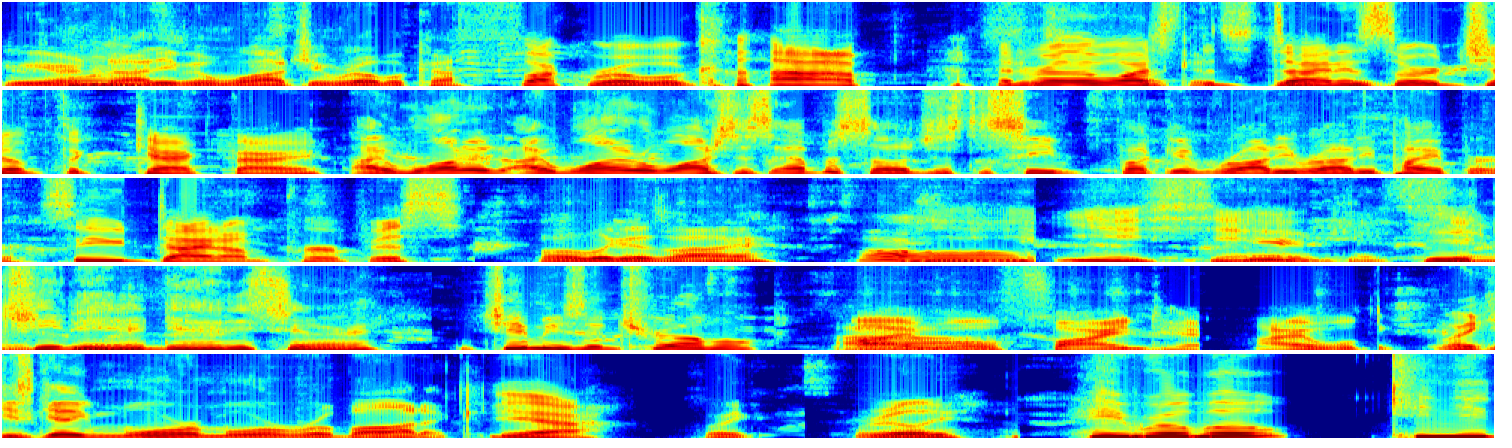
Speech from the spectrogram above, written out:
We are not even watching RoboCop. Fuck RoboCop. I'd rather watch the stupid. dinosaur jump the cacti. I wanted I wanted to watch this episode just to see fucking Roddy Roddy Piper. So you died on purpose. Oh, look at his eye. Oh, You son you cute little dinosaur. Jimmy's in trouble. I ah. will find him. I will. Like he's getting more and more robotic. Yeah. Like really? Hey, Robo, can you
